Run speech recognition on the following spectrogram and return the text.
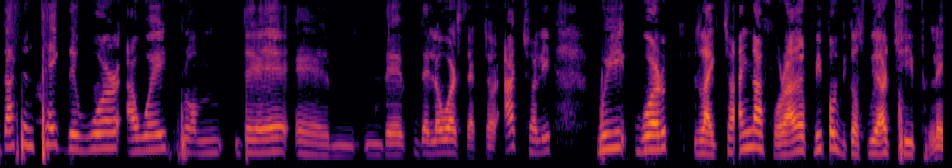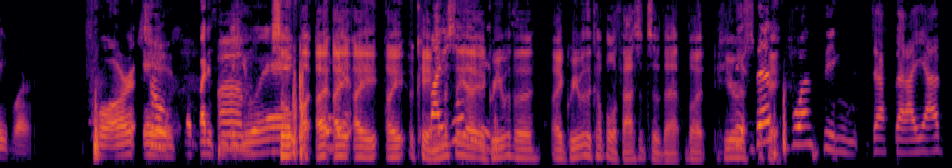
doesn't take the work away from the um, the the lower sector. Actually, we work like China for other people because we are cheap labor for uh, So, companies in the um, US. So I, I, I, I, I okay. I'm gonna say I agree with a, I agree with a couple of facets of that, but The- here's There's okay. one thing just that I add,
